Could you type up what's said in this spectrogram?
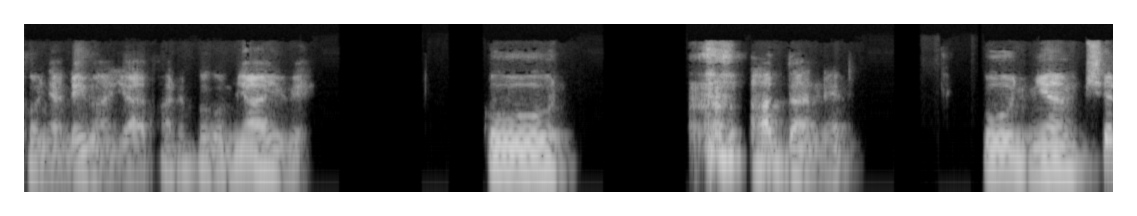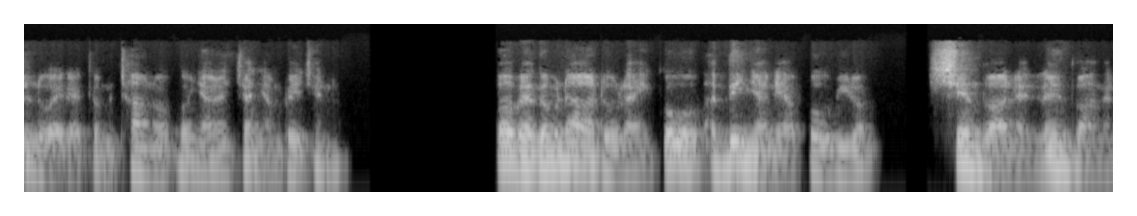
ဘုံညာနိဗ္ဗာန်ရသွားတယ်ပုဂ္ဂိုလ်အများကြီးပဲကိုအတ္တနဲ့ကိုဉာဏ်ဖြစ်လွယ်တဲ့ကမ္မထာတော့ဘုံညာတော့ဉာဏ်ပေးခြင်းဟောဘယ်ကမ္မထာအထုတ်လိုက်ကိုအသိဉာဏ်တွေကပို့ပြီးတော့ရှင်းသွားတယ်လင်းသွားတယ်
